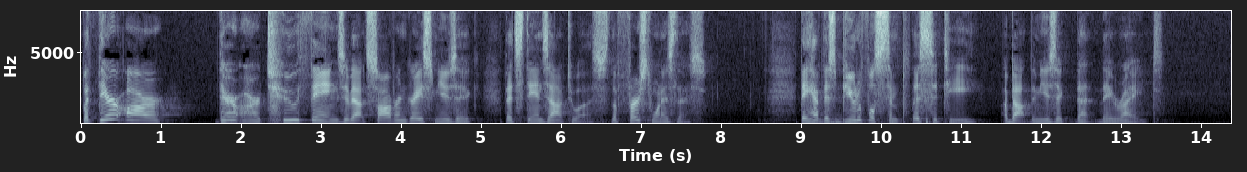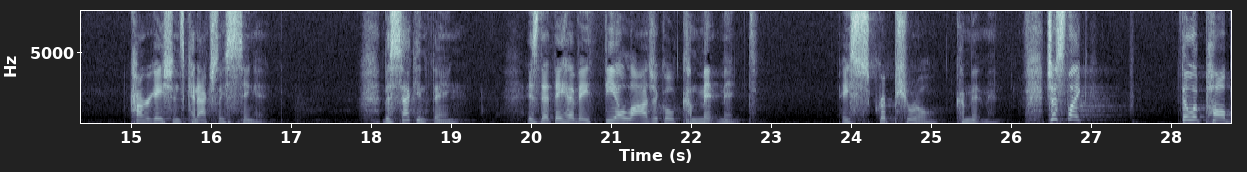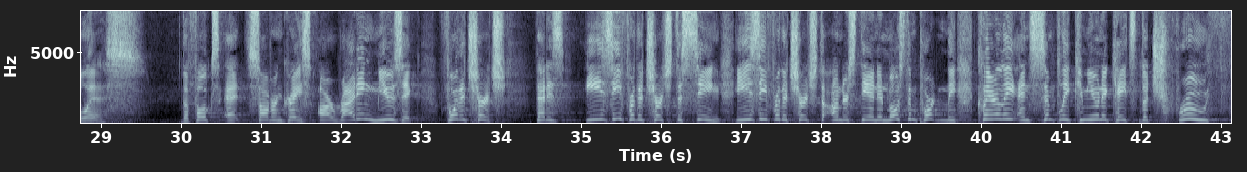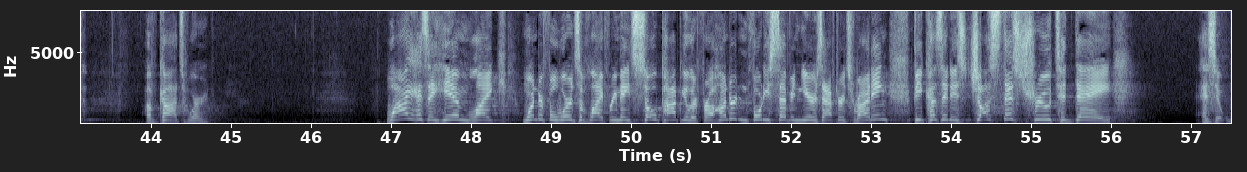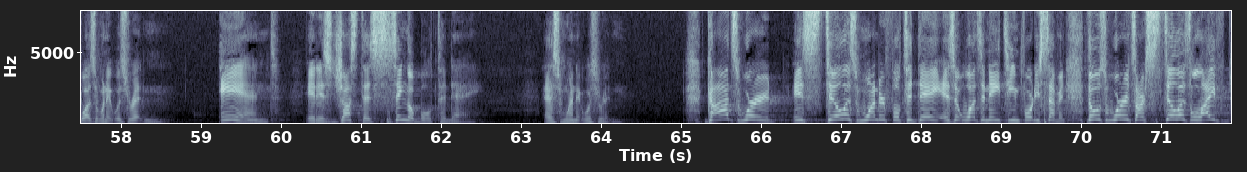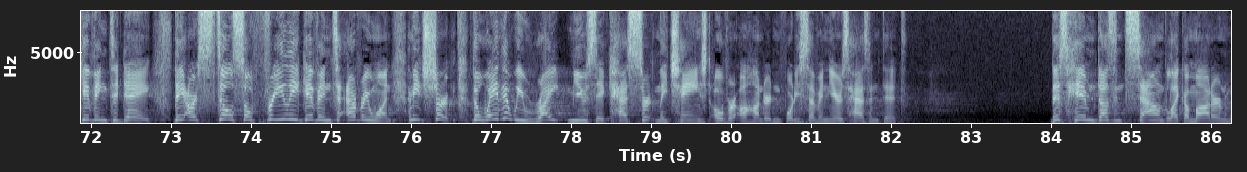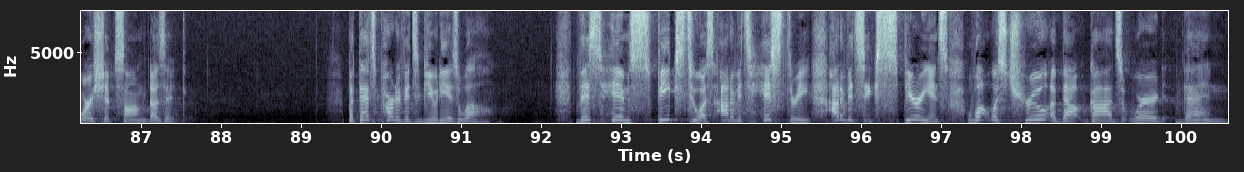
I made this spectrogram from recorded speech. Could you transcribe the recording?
But there are, there are two things about sovereign grace music that stands out to us. The first one is this they have this beautiful simplicity about the music that they write. Congregations can actually sing it. The second thing is that they have a theological commitment, a scriptural commitment. Just like Philip Paul Bliss, the folks at Sovereign Grace are writing music for the church that is easy for the church to sing, easy for the church to understand, and most importantly, clearly and simply communicates the truth of God's word. Why has a hymn like Wonderful Words of Life remained so popular for 147 years after its writing? Because it is just as true today as it was when it was written. And it is just as singable today as when it was written. God's word is still as wonderful today as it was in 1847. Those words are still as life giving today. They are still so freely given to everyone. I mean, sure, the way that we write music has certainly changed over 147 years, hasn't it? This hymn doesn't sound like a modern worship song, does it? But that's part of its beauty as well. This hymn speaks to us out of its history, out of its experience. What was true about God's word then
